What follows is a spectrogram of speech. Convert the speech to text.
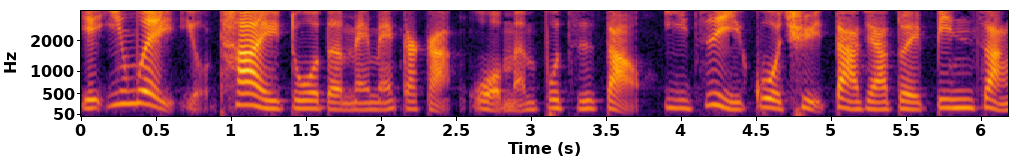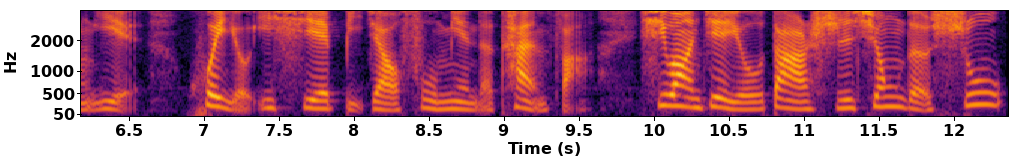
也因为有太多的妹妹嘎嘎我们不知道，以至于过去大家对殡葬业。会有一些比较负面的看法，希望借由大师兄的书，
